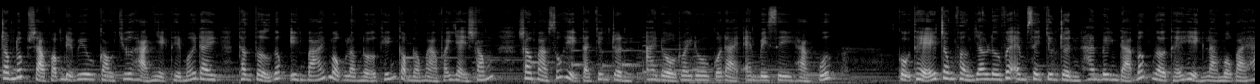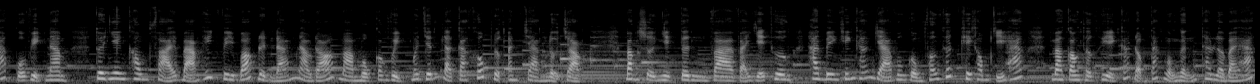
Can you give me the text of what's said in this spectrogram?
Trong lúc sản phẩm debut còn chưa hạ nhiệt thì mới đây, thần tượng gốc Yên Bái một lần nữa khiến cộng đồng mạng phải dậy sóng sau màn xuất hiện tại chương trình Idol Radio của đài MBC Hàn Quốc. Cụ thể, trong phần giao lưu với MC chương trình, Hanbin đã bất ngờ thể hiện lại một bài hát của Việt Nam. Tuy nhiên không phải bản hit V-pop đình đám nào đó mà một con vịt mới chính là ca khúc được anh chàng lựa chọn. Bằng sự nhiệt tình và vẻ dễ thương, Hanbin khiến khán giả vô cùng phấn khích khi không chỉ hát mà còn thực hiện các động tác ngộ nghĩnh theo lời bài hát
